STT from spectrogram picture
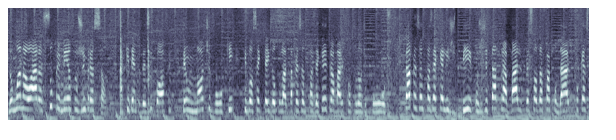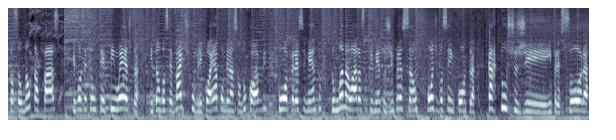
do Manauara Suprimentos de Impressão. Aqui dentro desse cofre tem um notebook que você que tem do outro lado está precisando fazer aquele trabalho de conclusão de curso, está precisando fazer aqueles bicos, digitar trabalho pessoal da faculdade, porque a situação não está fácil e você tem um tempinho extra. Então você vai descobrir qual é a combinação do cofre com o oferecimento do Manauara Suprimentos de Impressão, onde você encontra cartuchos de impressora,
